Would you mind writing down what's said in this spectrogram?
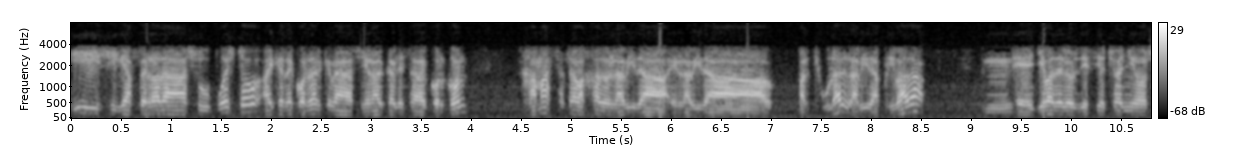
y sigue aferrada a su puesto. Hay que recordar que la señora alcaldesa de Alcorcón jamás ha trabajado en la vida, en la vida particular, en la vida privada, eh, lleva de los 18 años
